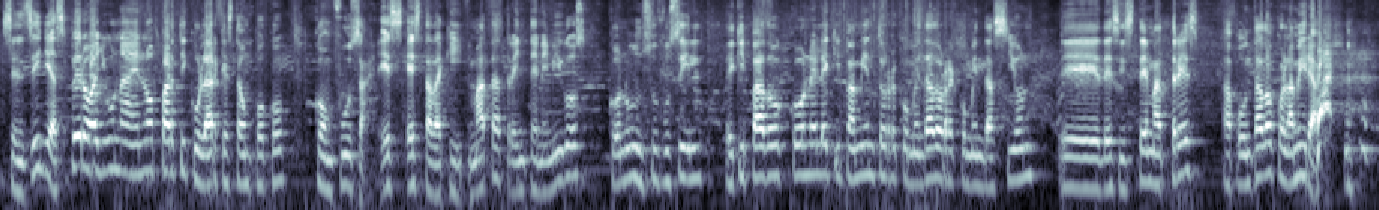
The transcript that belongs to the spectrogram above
sencillas, pero hay una en lo particular que está un poco confusa, es esta de aquí, mata 30 enemigos con un subfusil equipado con el equipamiento recomendado, recomendación eh, de sistema 3 apuntado con la mira.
